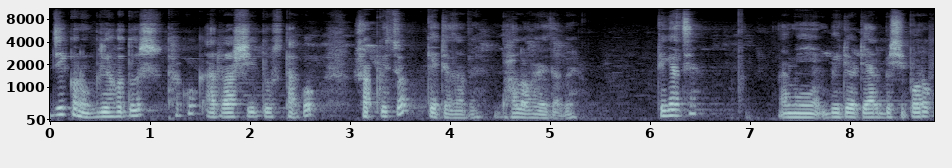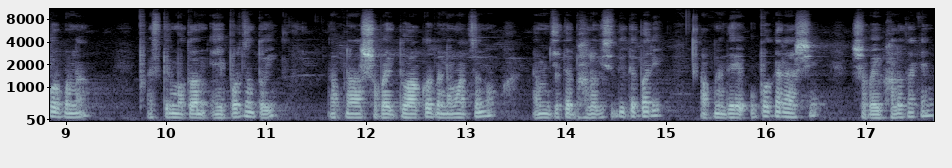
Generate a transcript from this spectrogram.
যে কোনো গৃহদোষ থাকুক আর রাশি দোষ থাকুক সব কিছু কেটে যাবে, ভালো হয়ে যাবে। ঠিক আছে? আমি ভিডিওটি আর বেশি বড় করব না। আজকের মতন এই পর্যন্তই। আপনারা সবাই দোয়া করবেন আমার জন্য। আমি যাতে ভালো কিছু দিতে পারি, আপনাদের উপকার আসে। সবাই ভালো থাকেন,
